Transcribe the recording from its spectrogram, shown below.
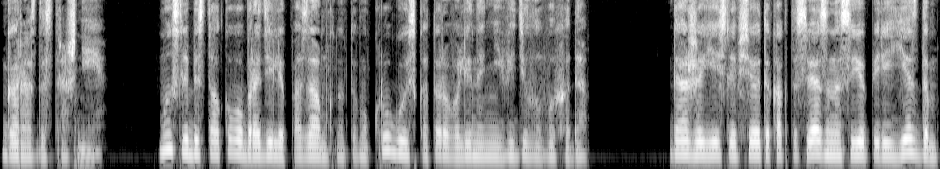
гораздо страшнее. Мысли бестолково бродили по замкнутому кругу, из которого Лина не видела выхода. Даже если все это как-то связано с ее переездом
